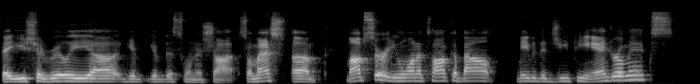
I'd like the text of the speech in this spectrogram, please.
that you should really uh, give give this one a shot. So, Mas- um, Mobster, you want to talk about maybe the GP Andro mix?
